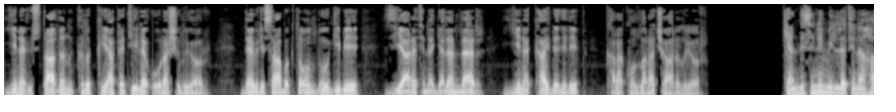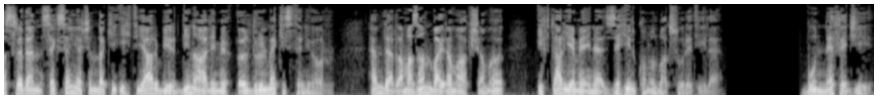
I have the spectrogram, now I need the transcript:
Yine üstadın kılık kıyafetiyle uğraşılıyor. devri sabıkta olduğu gibi ziyaretine gelenler yine kaydedilip karakollara çağrılıyor. Kendisini milletine hasreden 80 yaşındaki ihtiyar bir din alimi öldürülmek isteniyor. Hem de Ramazan bayramı akşamı iftar yemeğine zehir konulmak suretiyle. Bu ne feci,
